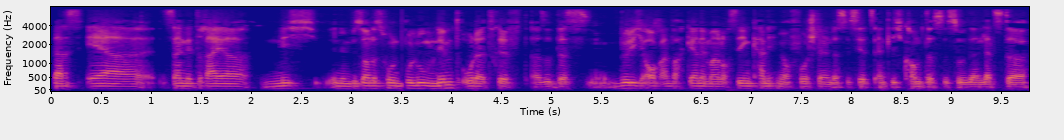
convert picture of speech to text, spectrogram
dass er seine Dreier nicht in einem besonders hohen Volumen nimmt oder trifft. Also das würde ich auch einfach gerne mal noch sehen, kann ich mir auch vorstellen, dass es jetzt endlich kommt. Das ist so sein letzter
